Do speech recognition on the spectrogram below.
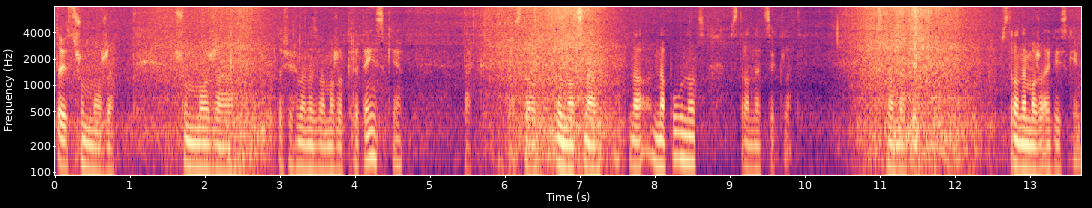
to jest szum morza. Szum morza to się chyba nazywa Morze Kreteńskie. Tak, to jest to północ na, na, na północ w stronę Cyklat. W stronę, w stronę Morza Egejskiego.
